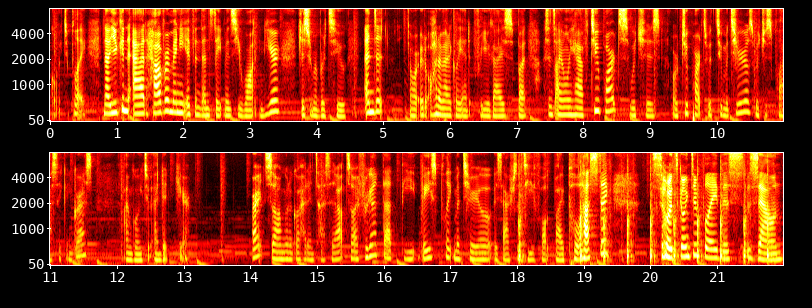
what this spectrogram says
going to play. Now you can add however many if and then statements you want in here. Just remember to end it or it'll automatically end it for you guys. But since I only have two parts, which is, or two parts with two materials, which is plastic and grass, I'm going to end it here. Alright, so I'm gonna go ahead and test it out. So I forgot that the base plate material is actually default by plastic. So it's going to play this sound.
